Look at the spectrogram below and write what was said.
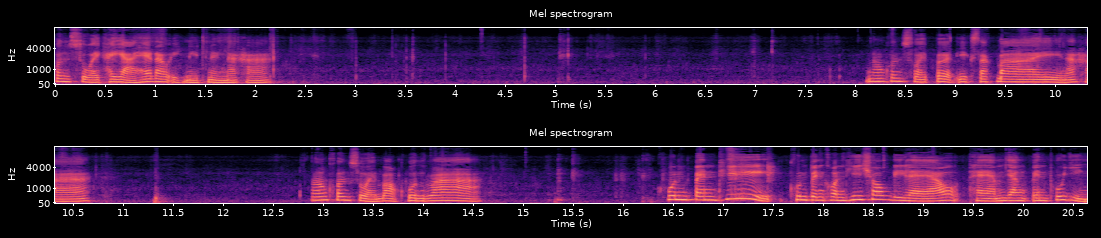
คนสวยขยายให้เราอีกนิดหนึ่งนะคะน้องคนสวยเปิดอีกสักใบนะคะ น้องคนสวยบอกคุณว่า คุณเป็นที่คุณเป็นคนที่โชคดีแล้ว แถมยังเป็นผู้หญิง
